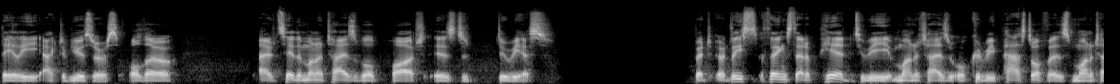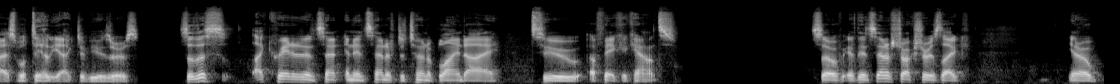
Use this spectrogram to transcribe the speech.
daily active users. Although I would say the monetizable part is d- dubious. But at least things that appeared to be monetizable or could be passed off as monetizable daily active users so this I created an, incent- an incentive to turn a blind eye to a fake accounts. So if the incentive structure is like, you know,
